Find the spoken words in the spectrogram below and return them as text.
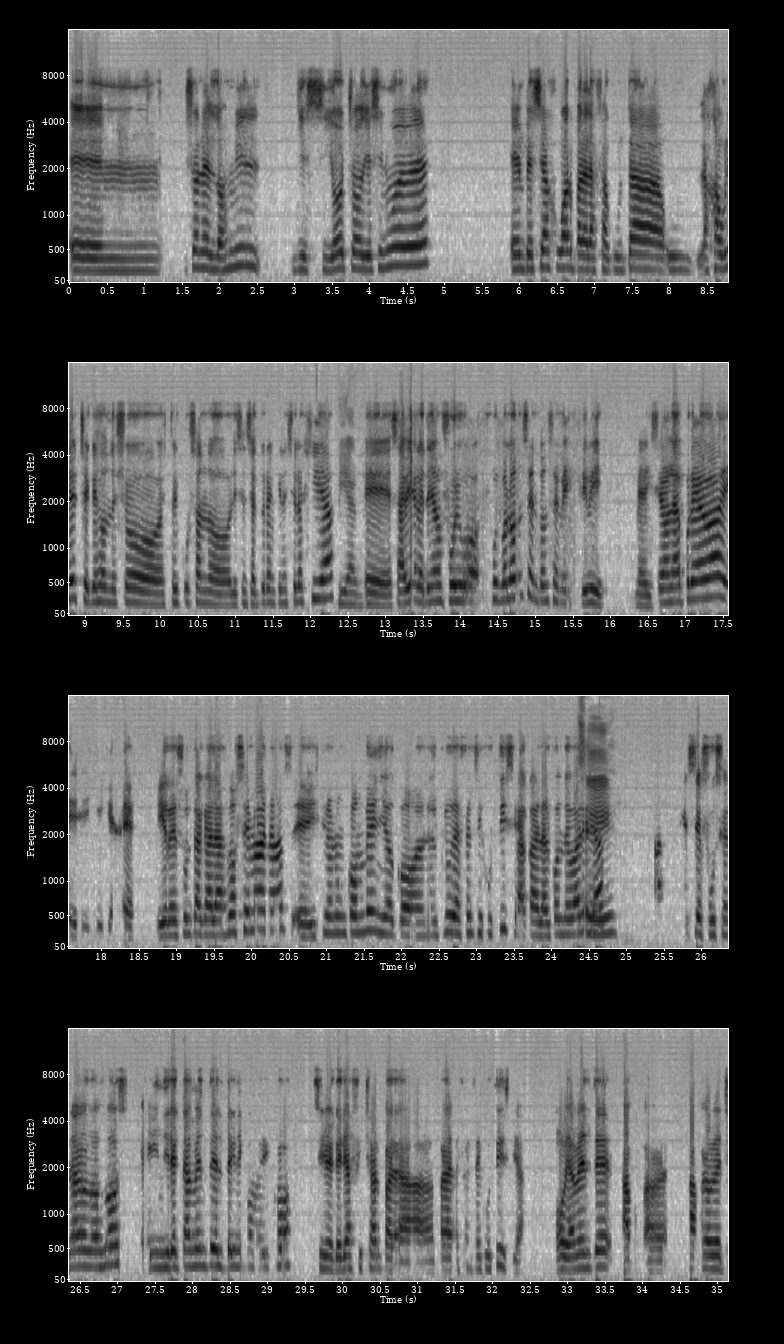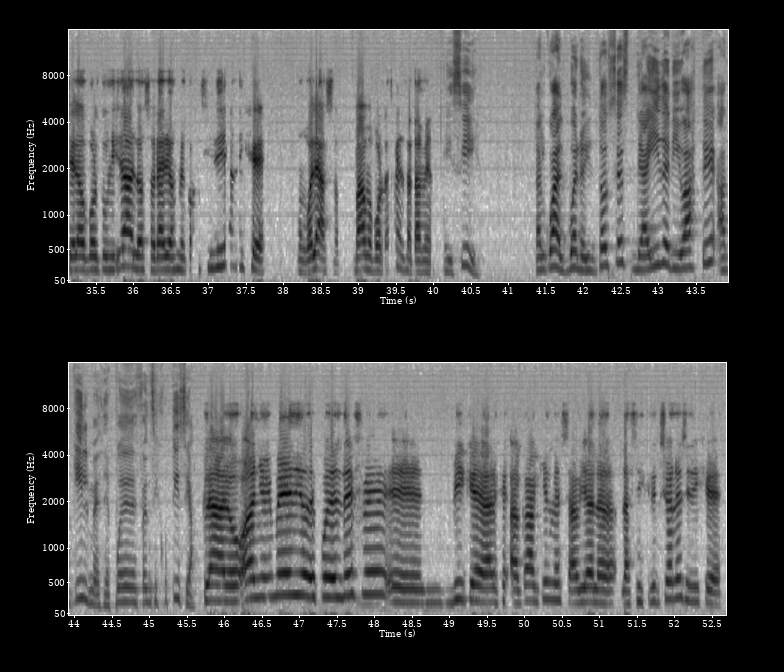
Em, yo en el 2000, 18, 19, empecé a jugar para la facultad, la Jaureche, que es donde yo estoy cursando licenciatura en kinesiología. Bien. Eh, sabía que tenían fútbol, fútbol 11, entonces me inscribí. Me hicieron la prueba y, quedé. Y resulta que a las dos semanas eh, hicieron un convenio con el Club de Defensa y Justicia, acá del Halcón de Varela, que se fusionaron los dos e indirectamente el técnico me dijo si me quería fichar para, para Defensa y Justicia. Obviamente aproveché la oportunidad, los horarios me coincidían, dije, un golazo, vamos por defensa también. Y sí, tal cual. Bueno, y entonces de ahí derivaste a Quilmes, después de Defensa y Justicia. Claro, año y medio después del DF, eh, vi que acá a Quilmes había las inscripciones y dije,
